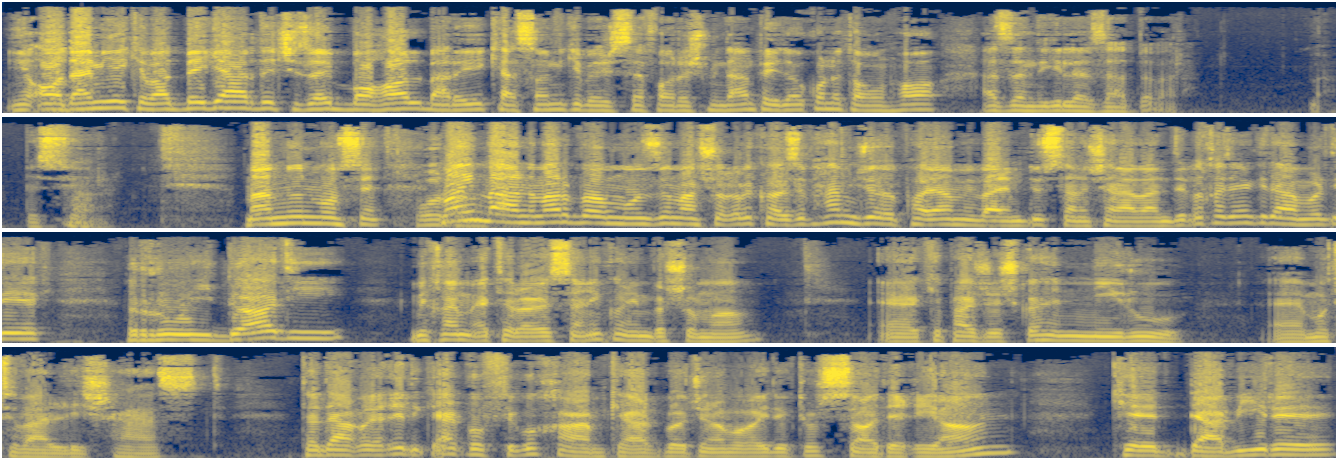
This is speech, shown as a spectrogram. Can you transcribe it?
این آدمیه که باید بگرده چیزای باحال برای کسانی که بهش سفارش میدن پیدا کنه تا اونها از زندگی لذت ببرن. بسیار. ممنون محسن. ما این برنامه رو با موضوع مشاغل کاذب همینجا به پایان می‌بریم. دوستان شنونده بخاطر اینکه در مورد یک رویدادی می‌خوایم اطلاع رسانی کنیم به شما که پژوهشگاه نیرو متولیش هست. تا دقایق دیگر گفتگو خواهم کرد با جناب آقای دکتر صادقیان که دبیر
